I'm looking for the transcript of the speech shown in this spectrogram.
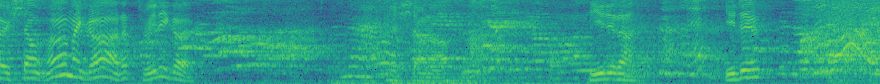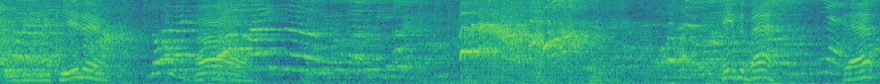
Oh, now you're showing. Oh my god, that's really good. You're showing off. Can you do that? You do? What can you do? Oh. He's the best. Yes.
